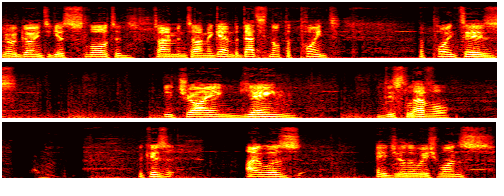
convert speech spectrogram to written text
You're going to get slaughtered time and time again. But that's not the point. The point is, you try and gain this level. Because I was a Jelouish once,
